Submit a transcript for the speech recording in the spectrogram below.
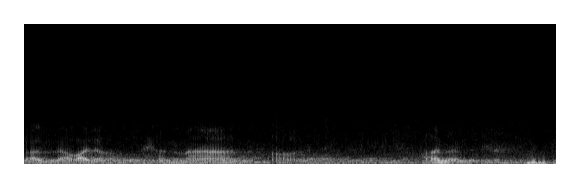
صلی علی محمد.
